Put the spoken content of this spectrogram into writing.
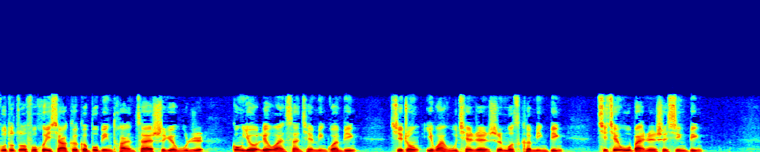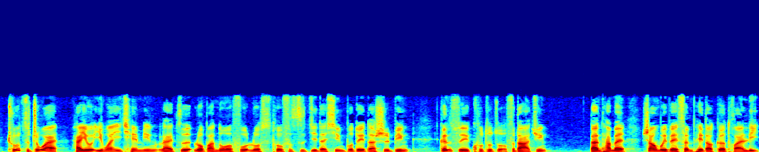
库图佐夫麾下各个步兵团在十月五日共有六万三千名官兵，其中一万五千人是莫斯科民兵，七千五百人是新兵。除此之外，还有一万一千名来自洛巴诺夫罗斯托夫斯基的新部队的士兵跟随库图佐夫大军，但他们尚未被分配到各团里。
